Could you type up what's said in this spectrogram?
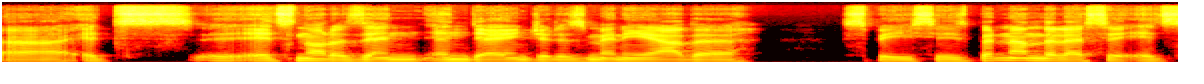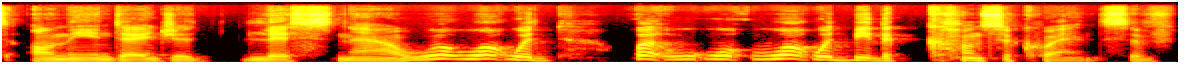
Uh, it's it's not as en- endangered as many other species, but nonetheless, it's on the endangered list now. What what would what what would be the consequence of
